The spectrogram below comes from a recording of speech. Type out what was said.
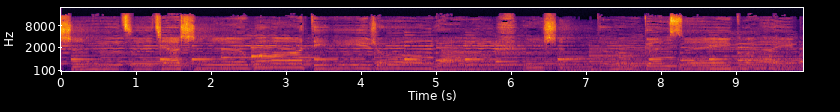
十字架是我的荣耀，一生都跟随快跑。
